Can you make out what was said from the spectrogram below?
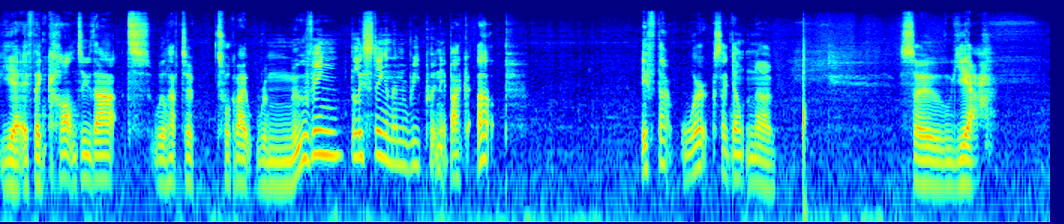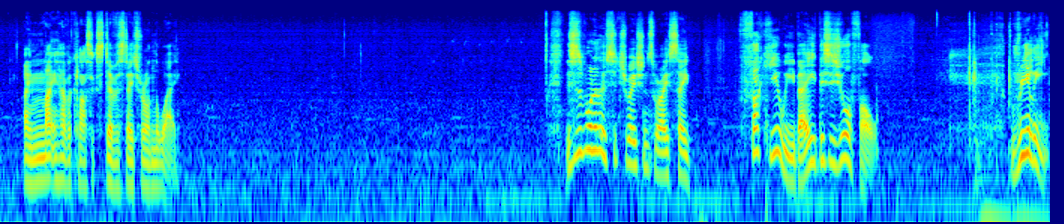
yeah, if they can't do that, we'll have to talk about removing the listing and then re-putting it back up. If that works, I don't know. So, yeah. I might have a Classics Devastator on the way. This is one of those situations where I say, fuck you, eBay, this is your fault. Really,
